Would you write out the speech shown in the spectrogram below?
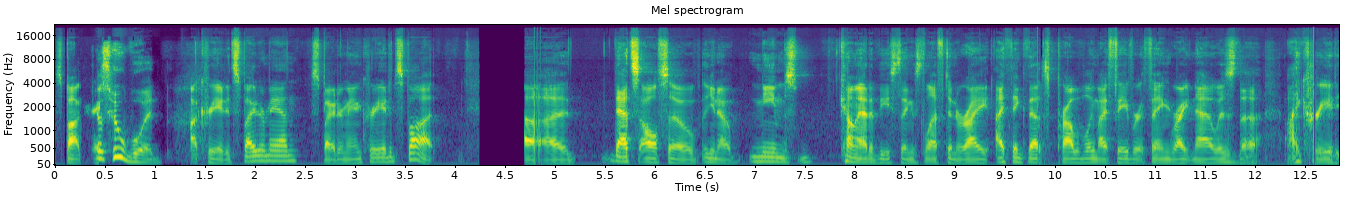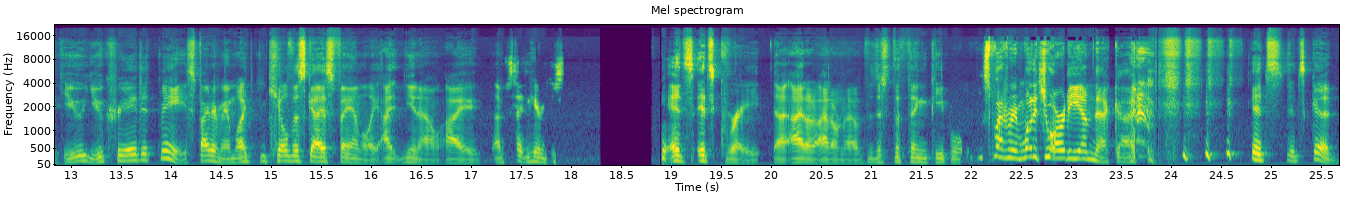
Spot, Because who would? Spot created Spider-Man. Spider-Man created Spot. Uh, that's also, you know, memes come out of these things left and right. I think that's probably my favorite thing right now is the I created you, you created me. Spider-Man, why kill this guy's family? I, you know, I I'm sitting here just it's it's great. I, I don't I don't know. Just the thing people Spider-Man, why did you RDM that guy? it's it's good.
